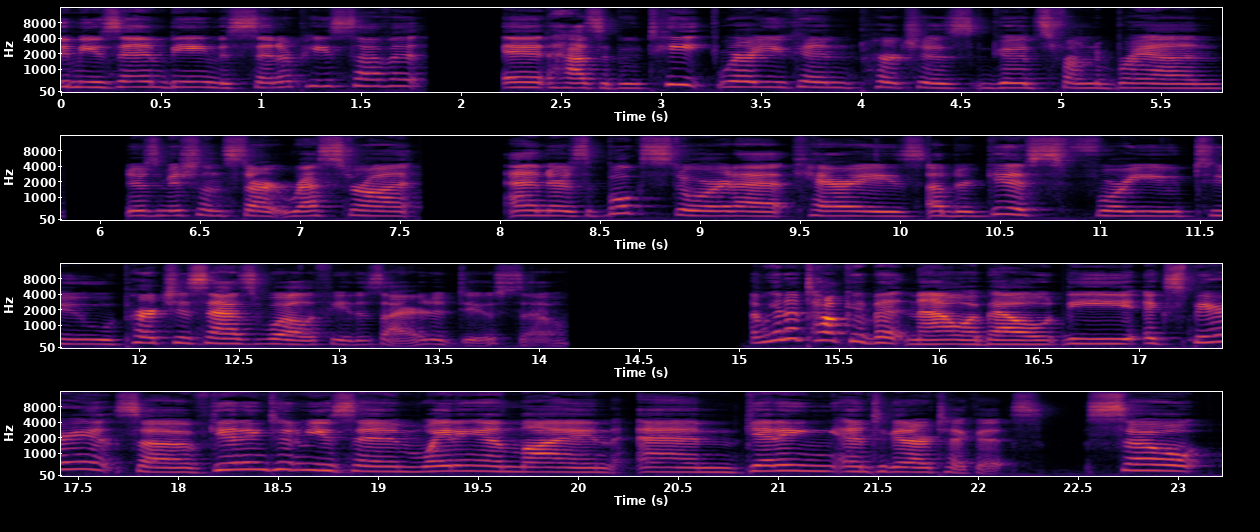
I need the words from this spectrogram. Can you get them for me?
the museum being the centerpiece of it. It has a boutique where you can purchase goods from the brand. There's a Michelin star restaurant and there's a bookstore that carries other gifts for you to purchase as well if you desire to do so. I'm going to talk a bit now about the experience of getting to the museum, waiting in line, and getting in to get our tickets. So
